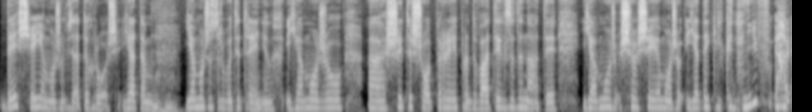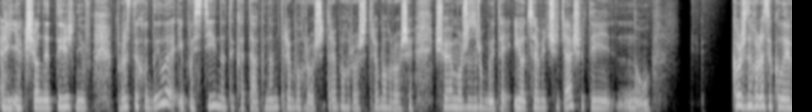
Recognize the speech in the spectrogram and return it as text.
де ще я можу взяти гроші. Я там угу. я можу зробити тренінг, я можу е, шити шопери і продавати їх за донати. Я можу, що ще я можу? Я декілька днів, а якщо не тижнів, просто ходила і постійно така: так, нам треба гроші, треба гроші, треба гроші. Що я можу зробити? І оце відчуття, що ти ну. Кожного разу, коли я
